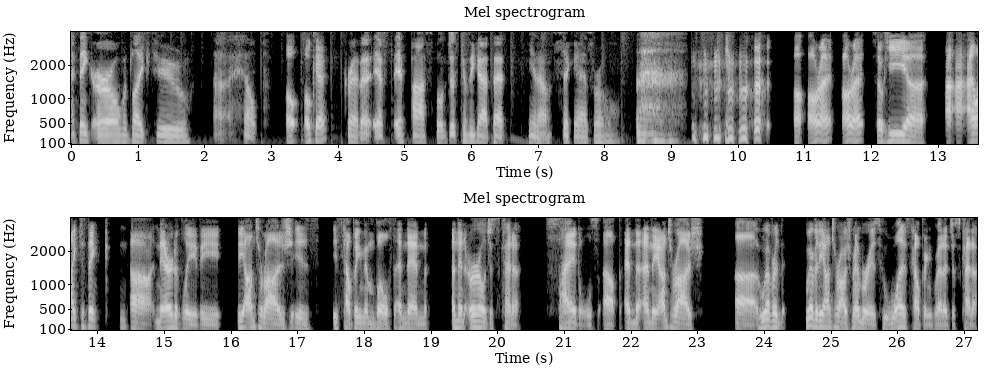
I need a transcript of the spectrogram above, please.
I think Earl would like to uh help Oh. Okay. Greta if if possible, just because he got that you know sick ass role. Uh, all right. All right. So he. Uh. I, I I like to think. Uh. Narratively, the the entourage is is helping them both, and then and then Earl just kind of sidles up, and the and the entourage. Uh. Whoever the, whoever the entourage member is who was helping Greta just kind of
